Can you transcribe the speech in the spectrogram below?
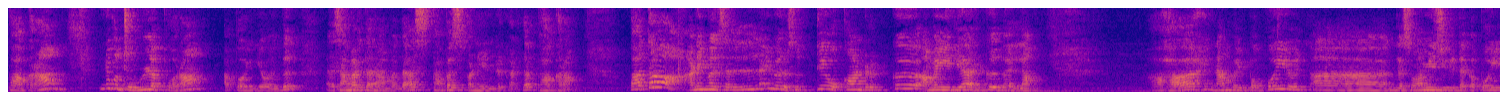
பார்க்குறான் இன்னும் கொஞ்சம் உள்ளே போகிறான் அப்போ இங்கே வந்து சமர்த்த ராமதாஸ் தபஸ் பண்ணிட்டு இருக்கிறத பார்க்குறான். பார்த்தா அனிமல்ஸ் எல்லாம் இவரை சுற்றி உக்காண்டிருக்கு அமைதியாக இருக்குங்க எல்லாம். ஆஹா நம்ம இப்போ போய் இந்த சுவாமிஜி கிட்டக்க போய்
